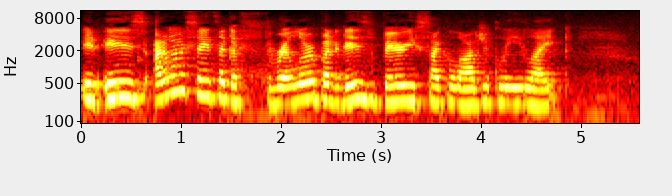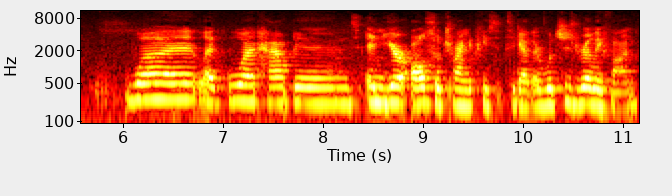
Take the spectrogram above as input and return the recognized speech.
it is, I don't want to say it's like a thriller, but it is very psychologically like, what, like what happened? And you're also trying to piece it together, which is really fun.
